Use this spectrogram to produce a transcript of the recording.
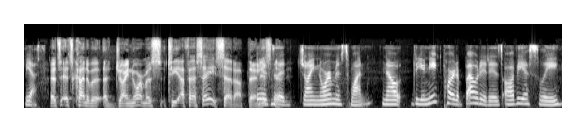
Yes. It's, it's kind of a, a ginormous TFSA setup, then, it's isn't it? It's a ginormous one. Now, the unique part about it is obviously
